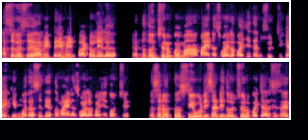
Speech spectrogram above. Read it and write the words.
असं कसं? आम्ही पेमेंट पाठवलेलं. त्यातनं दोनशे रुपये मायनस व्हायला पाहिजे आणि शूजची काही किंमत असेल त्यातनं मायनस व्हायला पाहिजे दोनशे. तसं नसतं. सीओडी साठी दोनशे रुपये चार्जेस आहेत.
